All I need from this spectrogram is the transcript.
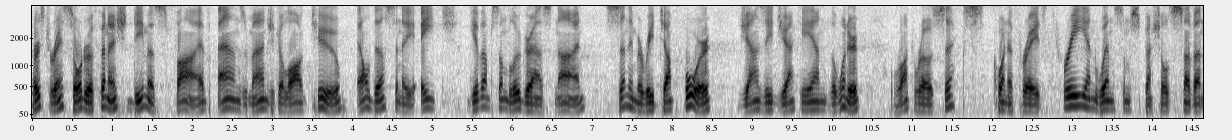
First race order of finish, Demas 5, Ann's Magical Log 2, El Destiny 8, Give Up Some Bluegrass 9, Cindy Marie Top 4, Jazzy Jackie and the winner, Rotrose 6, Corner Phrase 3, and Winsome Special 7.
